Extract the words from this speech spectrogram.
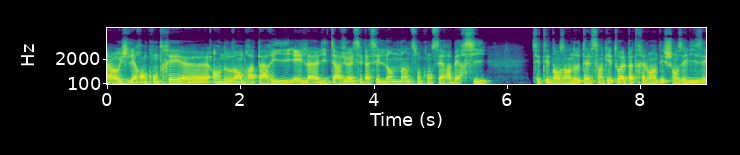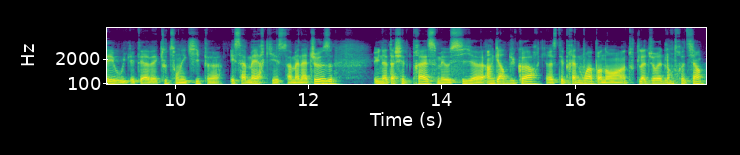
Alors oui, je l'ai rencontré euh, en novembre à Paris et l'interview, elle s'est passée le lendemain de son concert à Bercy. C'était dans un hôtel 5 étoiles, pas très loin des Champs-Élysées, où il était avec toute son équipe euh, et sa mère qui est sa manageuse, une attachée de presse, mais aussi euh, un garde du corps qui restait près de moi pendant toute la durée de l'entretien.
